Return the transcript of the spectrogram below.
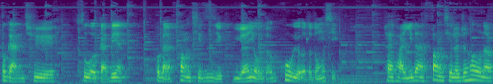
不敢去做改变，不敢放弃自己原有的固有的东西，害怕一旦放弃了之后呢，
